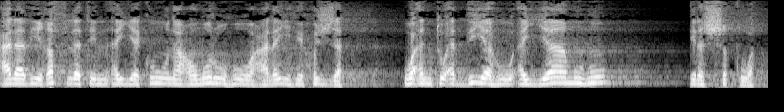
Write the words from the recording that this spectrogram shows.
على ذي غفلة أن يكون عمره عليه حجة وأن تؤديه أيامه إلى الشقوة.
